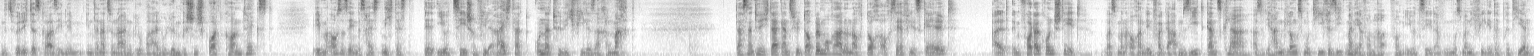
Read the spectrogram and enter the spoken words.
Und jetzt würde ich das quasi in dem internationalen, globalen, olympischen Sportkontext eben auch so sehen. Das heißt nicht, dass der IOC schon viel erreicht hat und natürlich viele Sachen macht. Dass natürlich da ganz viel Doppelmoral und auch doch auch sehr viel Geld halt im Vordergrund steht, was man auch an den Vergaben sieht, ganz klar. Also die Handlungsmotive sieht man ja vom, vom IOC, da muss man nicht viel interpretieren.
